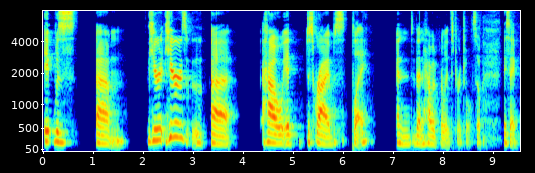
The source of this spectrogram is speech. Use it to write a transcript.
it was um, here. Here's uh, how it describes play, and then how it relates to ritual. So they say,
